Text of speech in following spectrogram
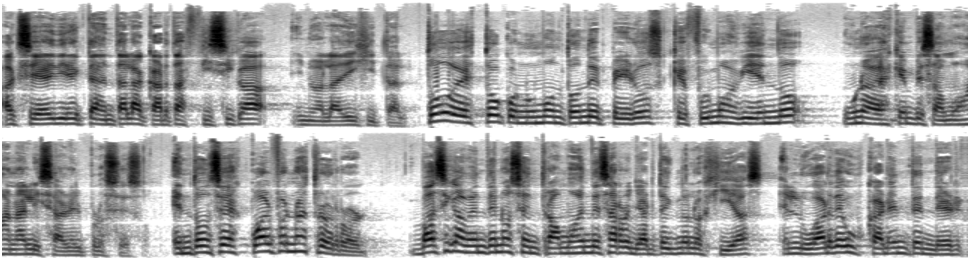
acceder directamente a la carta física y no a la digital. Todo esto con un montón de peros que fuimos viendo una vez que empezamos a analizar el proceso. Entonces, ¿cuál fue nuestro error? Básicamente nos centramos en desarrollar tecnologías en lugar de buscar entender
